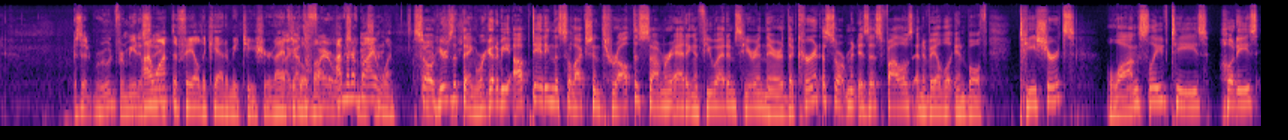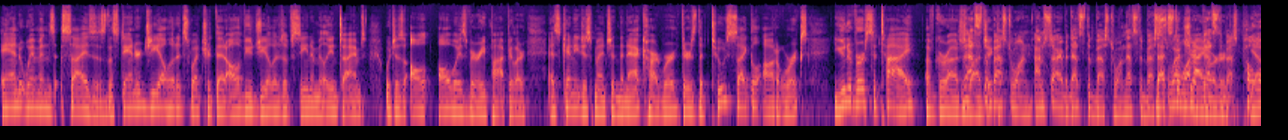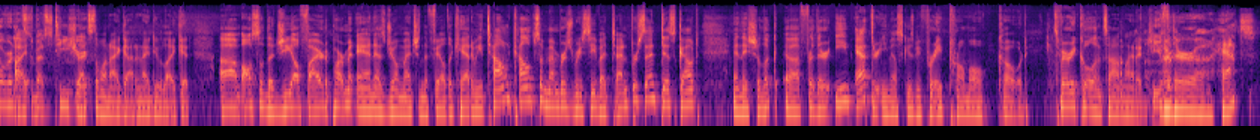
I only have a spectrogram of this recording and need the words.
Is it rude for me to say I say? want the failed academy T-shirt. I have I to go buy. I'm going to buy one. So here's the thing. We're going to be updating the selection throughout the summer, adding a few items here and there. The current assortment is as follows and available in both t-shirts, long sleeve tees, hoodies, and women's sizes. The standard GL hooded sweatshirt that all of you GLers have seen a million times, which is all, always very popular. As Kenny just mentioned, the Knack hardware. There's the two cycle Auto AutoWorks, Universitai of Garage That's Logic. That's the best one. I'm sorry, but that's the best one. That's the best That's sweatshirt. the one I that's ordered. the best pullover. Yep, that's I- the best T-shirt. That's the one I got, and I do like it. Um, also, the GL Fire Department and, as Joe mentioned, the Failed Academy. Town council members receive a 10% discount, and they should look uh, for their e- at their email, excuse me, for a promo code. It's very cool, and it's online at GL. Are there uh, hats?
